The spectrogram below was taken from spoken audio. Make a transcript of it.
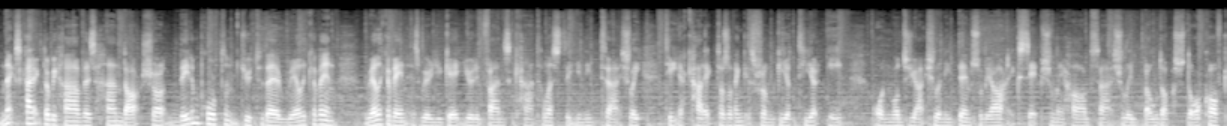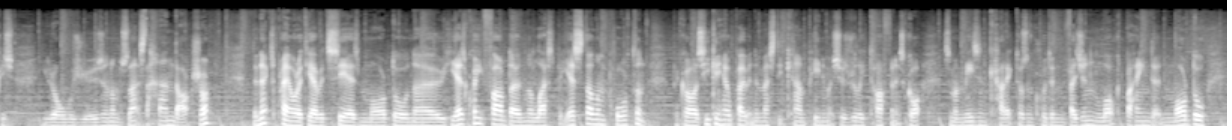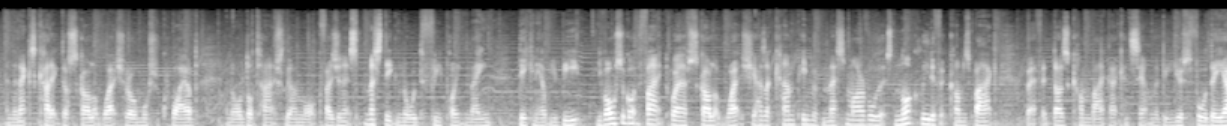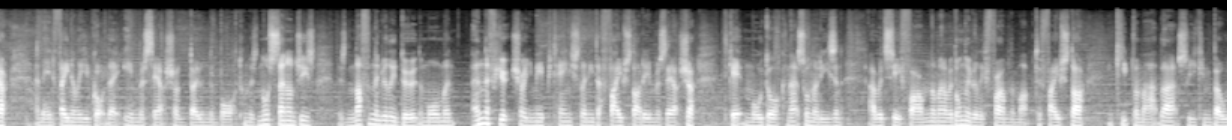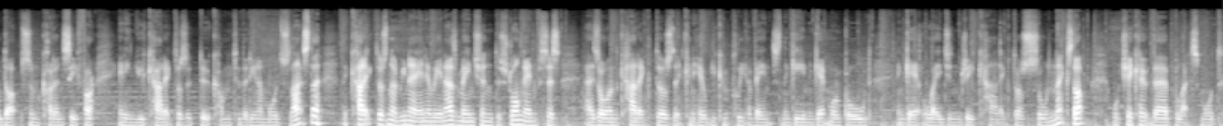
Next character we have is Hand Archer. They're important due to the Relic event. The Relic event is where you get your advanced catalyst that you need to actually take your characters. I think it's from gear tier 8 onwards you actually need them so they are exceptionally hard to actually build up a stock of because you're always using them. So that's the Hand Archer. The next priority I would say is Mordo. Now he is quite far down the list but he is still important because he can help out in the Mystic campaign which is really tough and it's got some amazing characters including Vision locked behind it and Mordo and the next character Scarlet Witch are almost required in order to actually unlock Vision. It's Mystic Node 3.9 they can help you beat. You've also got the fact with Scarlet Witch, she has a campaign with Miss Marvel that's not clear if it comes back, but if it does come back that could certainly be useful there. And then finally you've got the aim researcher down the bottom. There's no synergies. There's nothing they really do at the moment in the future you may potentially need a 5 star aim researcher to get MODOK and that's the only reason I would say farm them and I would only really farm them up to 5 star and keep them at that so you can build up some currency for any new characters that do come to the arena mode. So that's the, the characters in the arena anyway and as mentioned the strong emphasis is on characters that can help you complete events in the game and get more gold and get legendary characters. So next up we'll check out the Blitz mode.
